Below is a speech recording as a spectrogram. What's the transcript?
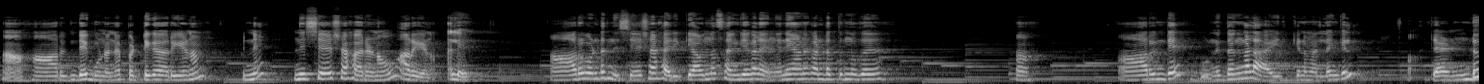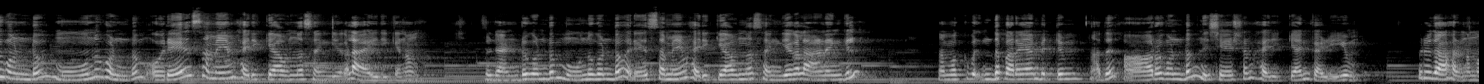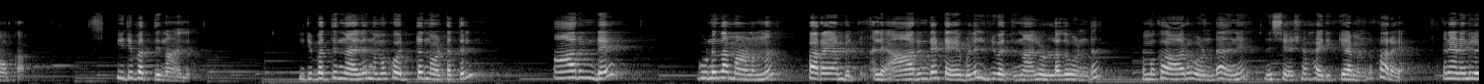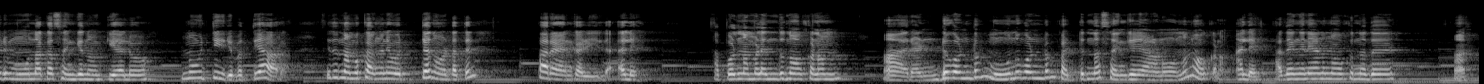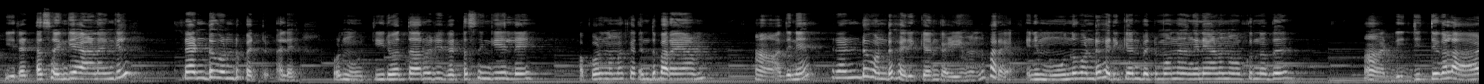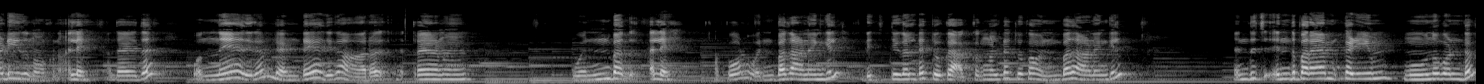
ആ ആറിന്റെ ഗുണന പട്ടിക അറിയണം പിന്നെ നിശേഷ ഹരണവും അറിയണം അല്ലേ? ആറ് കൊണ്ട് നിശേഷ ഹരിക്കാവുന്ന സംഖ്യകൾ എങ്ങനെയാണ് കണ്ടെത്തുന്നത്? ആ ആറിന്റെ ഗുണിതങ്ങളായിരിക്കണം അല്ലെങ്കിൽ രണ്ട് കൊണ്ടും മൂന്ന് കൊണ്ടും ഒരേ സമയം ഹരിക്കാവുന്ന സംഖ്യകളായിരിക്കണം. രണ്ട് കൊണ്ടും മൂന്ന് കൊണ്ടും ഒരേ സമയം ഹരിക്കാവുന്ന സംഖ്യകളാണെങ്കിൽ നമുക്ക് എന്ത് പറയാൻ പറ്റും? അത് ആറ് കൊണ്ടും നിശേഷം ഹരിക്കാൻ കഴിയും. ഒരു ഉദാഹരണം നോക്കാം. ഇരുപത്തിനാല്. ഇരുപത്തിനാല് നമുക്ക് ഒറ്റ നോട്ടത്തിൽ ആറിന്റെ ഗുണിതമാണെന്ന് പറയാൻ പറ്റും. അല്ലെ? ആറിന്റെ ടേബിളിൽ ഇരുപത്തിനാല് ഉള്ളത് കൊണ്ട് നമുക്ക് ആറ് കൊണ്ട് അതിനെ നിശേഷം ഹരിക്കാമെന്ന് പറയാം. അങ്ങനെയാണെങ്കിൽ ഒരു മൂന്നക്ക സംഖ്യ നോക്കിയാലോ? നൂറ്റി ഇരുപത്തി ആറ് ഇത് നമുക്ക് അങ്ങനെ ഒറ്റ നോട്ടത്തിൽ പറയാൻ കഴിയില്ല അല്ലെ? അപ്പോൾ നമ്മൾ എന്ത് നോക്കണം? ആ രണ്ട് കൊണ്ടും മൂന്ന് കൊണ്ടും പറ്റുന്ന സംഖ്യയാണോ എന്ന് നോക്കണം അല്ലെ? അതെങ്ങനെയാണ് നോക്കുന്നത്? ആ ഇരട്ട സംഖ്യയാണെങ്കിൽ രണ്ട് കൊണ്ട് പറ്റും അല്ലെ? അപ്പോൾ നൂറ്റി ഇരുപത്തി ആറ് ഒരു ഇരട്ട സംഖ്യയല്ലേ? അപ്പോൾ നമുക്ക് എന്ത് പറയാം? ആ അതിനെ രണ്ട് കൊണ്ട് ഹരിക്കാൻ കഴിയുമെന്ന് പറയാം. ഇനി മൂന്ന് കൊണ്ട് ഹരിക്കാൻ പറ്റുമോ എന്ന് എങ്ങനെയാണ് നോക്കുന്നത്? ആ ഡിജിറ്റുകൾ ആഡ് ചെയ്ത് നോക്കണം അല്ലേ? അതായത് ഒന്നേ അധികം രണ്ടേ അധികം ആറ്. എത്രയാണ്? ഒൻപത് അല്ലേ? അപ്പോൾ ഒൻപതാണെങ്കിൽ ഡിജിറ്റുകളുടെ തുക അക്കങ്ങളുടെ തുക ഒൻപതാണെങ്കിൽ എന്ത് എന്ത് പറയാൻ കഴിയും? മൂന്ന് കൊണ്ടും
